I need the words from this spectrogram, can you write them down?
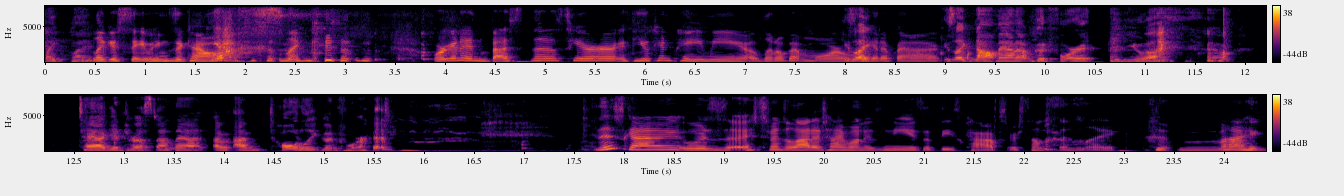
like what? Like a savings account. Yes. like we're gonna invest this here. If you can pay me a little bit more, He's we'll like- get it back. He's like, nah, man, I'm good for it. Can you uh, tag interest on that? I'm, I'm totally good for it. this guy was uh, spent a lot of time on his knees with these cops or something like my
